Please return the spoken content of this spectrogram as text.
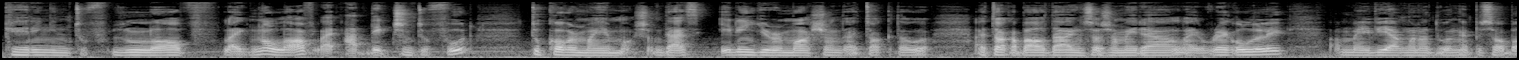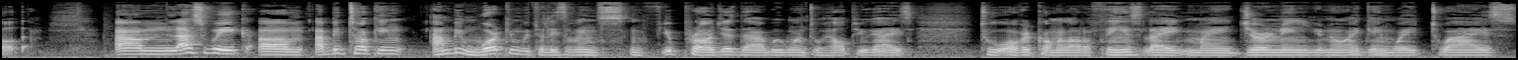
getting into love, like not love, like addiction to food to cover my emotion. That's eating your emotion. I talk to, I talk about that in social media like regularly. maybe I'm gonna do an episode about that. Um, last week, um, I've been talking. I've been working with Elizabeth in, in few projects that we want to help you guys to overcome a lot of things like my journey you know i gained weight twice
